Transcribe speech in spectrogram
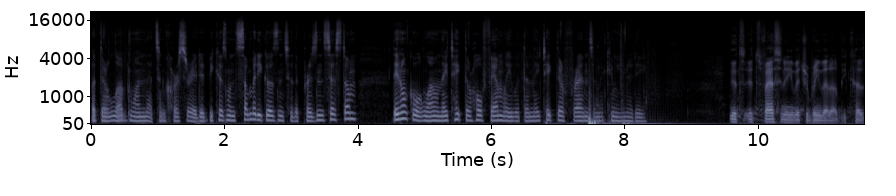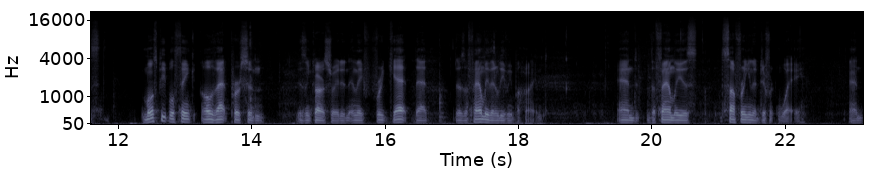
but their loved one that's incarcerated because when somebody goes into the prison system, they don't go alone. They take their whole family with them. They take their friends in the community. It's it's fascinating that you bring that up because most people think, oh, that person is incarcerated, and they forget that there's a family they're leaving behind, and the family is suffering in a different way. And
